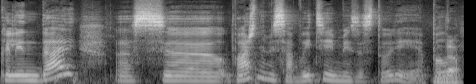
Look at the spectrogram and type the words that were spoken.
календарь э, с важными событиями из истории Apple. Да,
